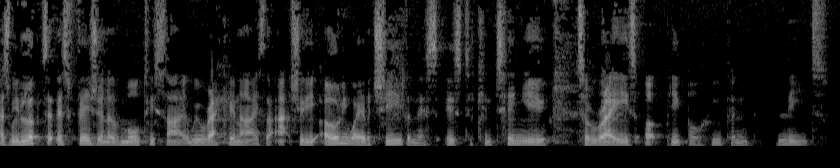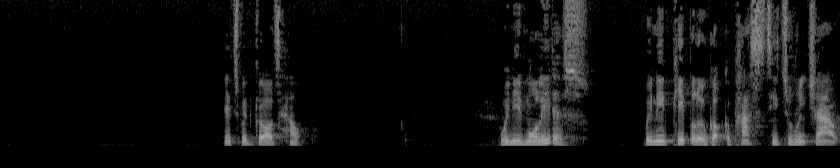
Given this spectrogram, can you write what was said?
as we looked at this vision of multi site, we recognize that actually the only way of achieving this is to continue to raise up people who can lead. It's with God's help. We need more leaders. We need people who've got capacity to reach out.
